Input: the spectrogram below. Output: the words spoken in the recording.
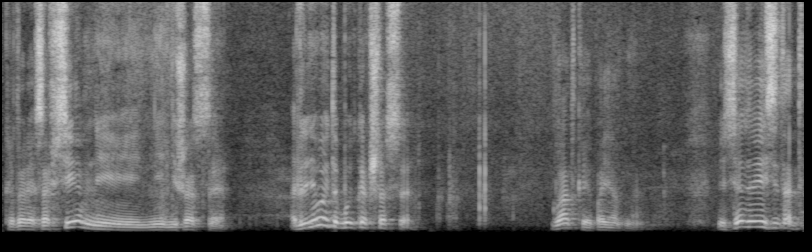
которая совсем не, не, не шоссе, а для него это будет как шоссе. Гладкое и понятное. То есть это зависит от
